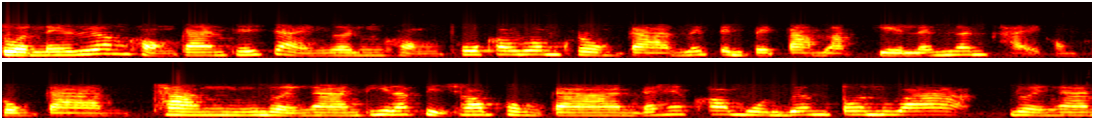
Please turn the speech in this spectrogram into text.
ส่วนในเรื่องของการใช้จ่ายเงินของผู้เข้าร่วมโครงการไม่เป็นไปตามหลักเกณฑ์และเงื่อนไขของโครงการ ทางหน่วยงานที่รับผิดชอบโครงการได้ให้ข้อมูลเบื้องต้นว่าหน่วยงาน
